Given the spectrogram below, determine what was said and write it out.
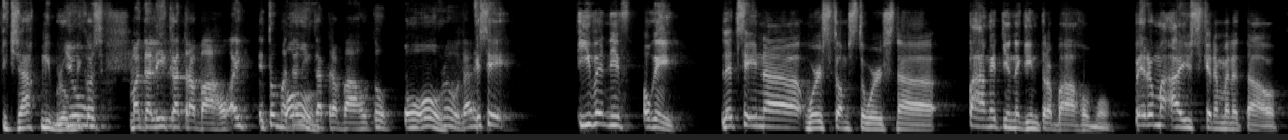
Exactly, bro. yung because, madali ka trabaho. Ay, ito madali Oh. ka trabaho to. oo. Bro, that is- Kasi, even if, okay, let's say na worst comes to worst na pangit yung naging trabaho mo, pero maayos ka naman na tao,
